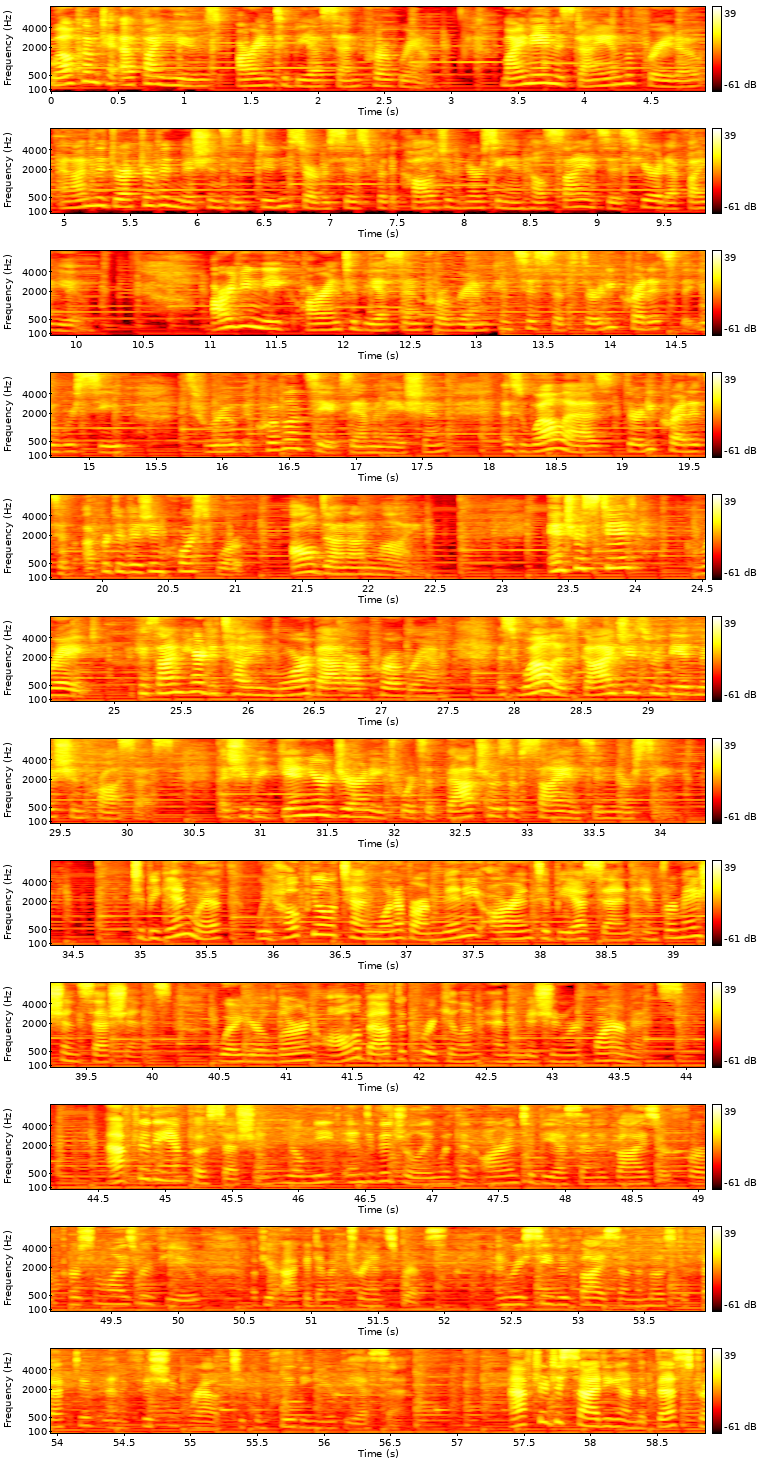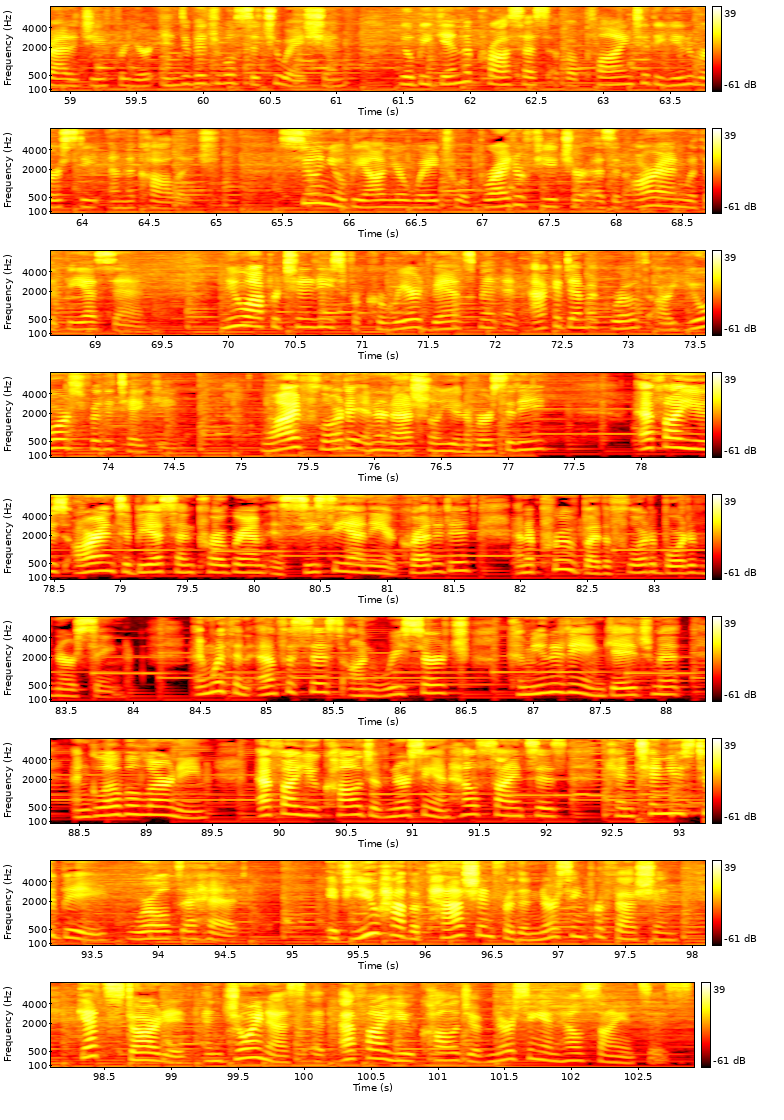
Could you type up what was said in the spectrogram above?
Welcome to FIU's RN to BSN program. My name is Diane Lafredo, and I'm the Director of Admissions and Student Services for the College of Nursing and Health Sciences here at FIU. Our unique RN to BSN program consists of 30 credits that you'll receive through equivalency examination, as well as 30 credits of upper division coursework, all done online. Interested? Great, because I'm here to tell you more about our program, as well as guide you through the admission process as you begin your journey towards a Bachelor's of Science in Nursing. To begin with, we hope you'll attend one of our many RN to BSN information sessions, where you'll learn all about the curriculum and admission requirements. After the info session, you'll meet individually with an RN to BSN advisor for a personalized review of your academic transcripts and receive advice on the most effective and efficient route to completing your BSN. After deciding on the best strategy for your individual situation, you'll begin the process of applying to the university and the college. Soon you'll be on your way to a brighter future as an RN with a BSN New opportunities for career advancement and academic growth are yours for the taking. Why Florida International University? FIU's RN to BSN program is CCNE accredited and approved by the Florida Board of Nursing. And with an emphasis on research, community engagement, and global learning, FIU College of Nursing and Health Sciences continues to be worlds ahead. If you have a passion for the nursing profession, Get started and join us at FIU College of Nursing and Health Sciences.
